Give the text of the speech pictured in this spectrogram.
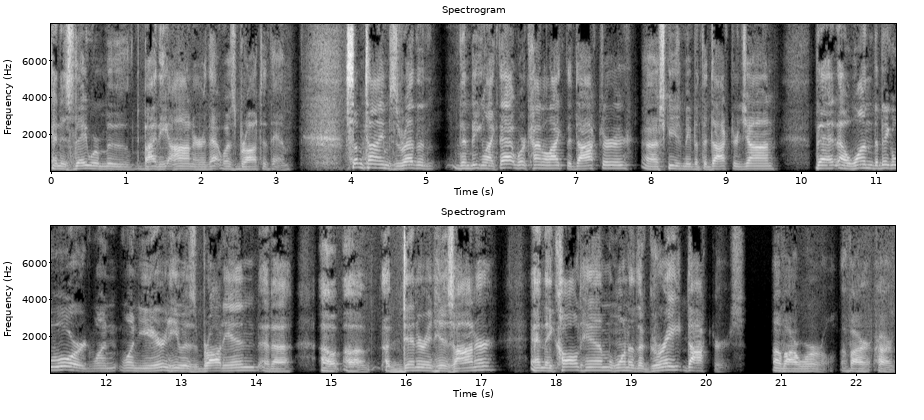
and as they were moved by the honor that was brought to them. Sometimes, rather than being like that, we're kind of like the doctor, uh, excuse me, but the doctor John that uh, won the big award one one year, and he was brought in at a, a, a dinner in his honor, and they called him one of the great doctors of our world, of our, our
